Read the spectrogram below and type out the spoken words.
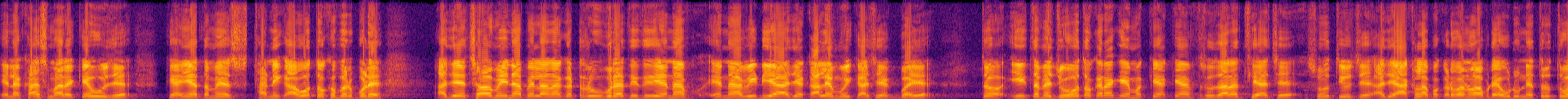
એને ખાસ મારે કહેવું છે કે અહીંયા તમે સ્થાનિક આવો તો ખબર પડે. આજે છ મહિના પહેલાંના ગટર ઉભરાતી હતી, એના એના વિડીયા આજે કાલે મૂક્યા છે એક ભાઈએ. તો એ તમે જુઓ તો ખરા કે એમાં ક્યાં ક્યાં સુધારા થયા છે, શું થયું છે? આજે આખલા પકડવાનું આપણે એવડું નેતૃત્વ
